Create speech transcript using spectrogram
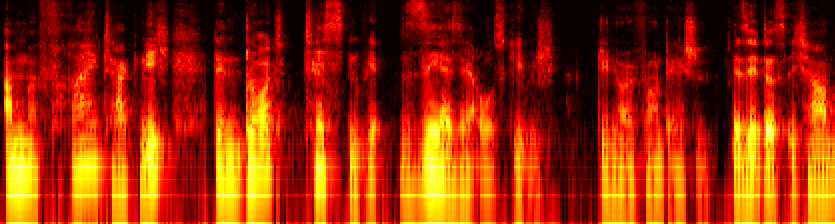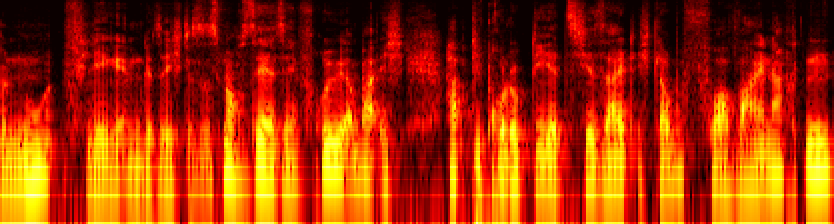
am Freitag nicht, denn dort testen wir sehr, sehr ausgiebig die neue Foundation. Ihr seht das, ich habe nur Pflege im Gesicht. Es ist noch sehr, sehr früh, aber ich habe die Produkte jetzt hier seit, ich glaube, vor Weihnachten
